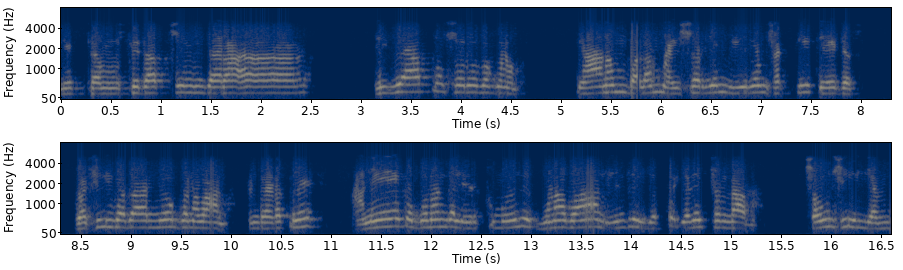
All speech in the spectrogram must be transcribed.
नित्यं स्थितः सुन्दरः दिव्यात्मस्वरूपगुणम् ஞானம் பலம் ஐஸ்வர்யம் வீரியம் சக்தி தேஜஸ். வசீவதான்யோ குணவான் என்ற இடத்துல அநேக குணங்கள் இருக்கும்பொழுது குணவான் என்று எப்ப எதை சொன்னார் சௌசீல்யம்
